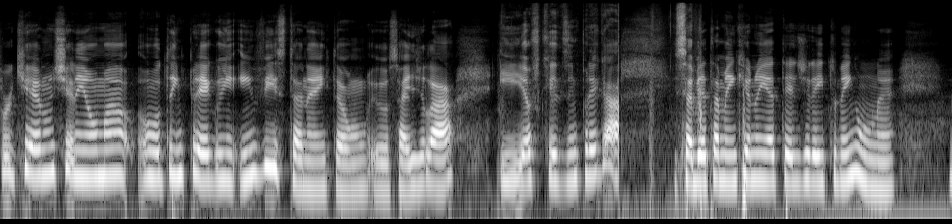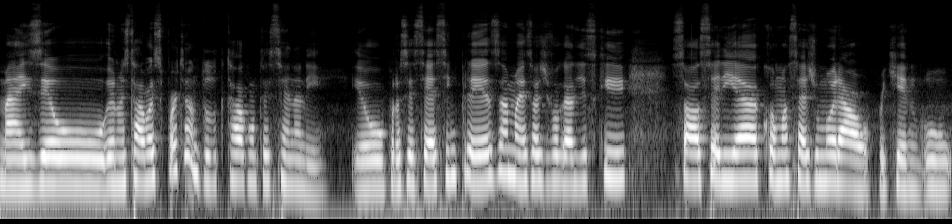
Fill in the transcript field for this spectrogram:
porque eu não tinha nenhuma outro emprego em, vista, né? Então eu saí de lá e eu fiquei desempregada. E sabia também que eu não ia ter direito nenhum, né? Mas eu, eu não estava mais suportando tudo que estava acontecendo ali. Eu processei essa empresa, mas o advogado disse que só seria como assédio moral, porque o,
